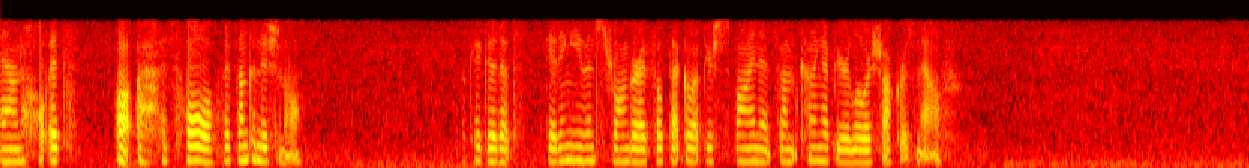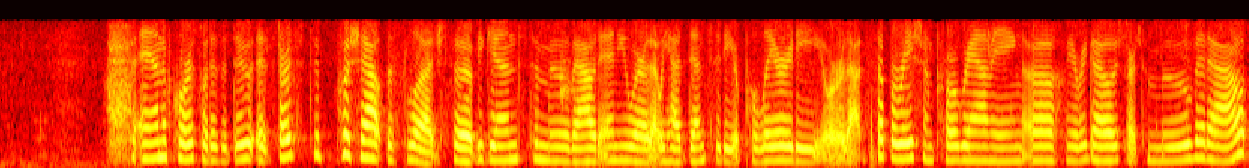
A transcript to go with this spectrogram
and it's oh, it's whole. It's unconditional. Okay, good. That's getting even stronger. I felt that go up your spine. It's um, coming up your lower chakras now. And of course, what does it do? It starts to push out the sludge, so it begins to move out anywhere that we had density or polarity or that separation programming. Oh, here we go. Start to move it out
